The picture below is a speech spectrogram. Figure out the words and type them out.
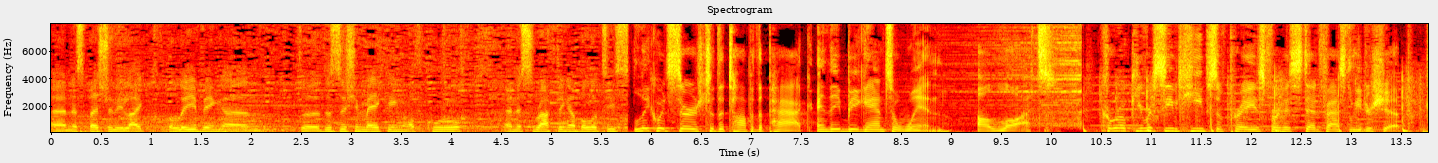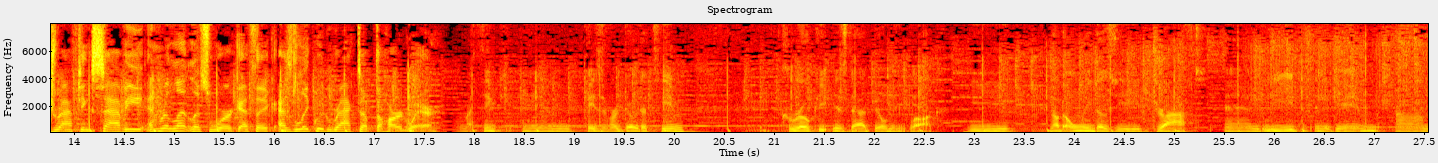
and especially like believing in the decision making of Kuro and his rafting abilities. Liquid surged to the top of the pack, and they began to win. A lot. KuroKy received heaps of praise for his steadfast leadership, drafting savvy, and relentless work ethic as Liquid racked up the hardware. I think in case of our Dota team, KuroKy is that building block. He not only does he draft and lead in the game, um,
